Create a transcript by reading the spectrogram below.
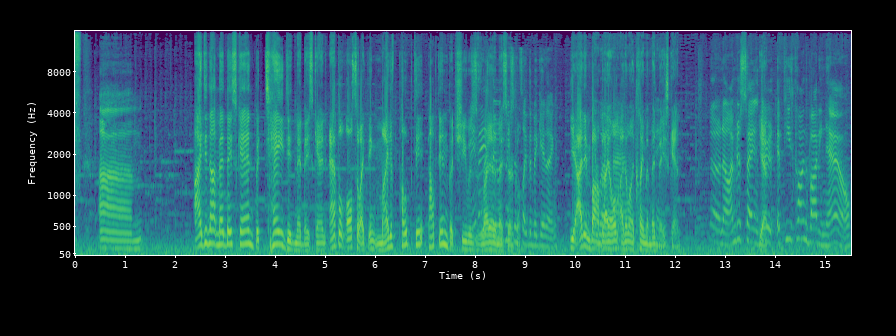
um, I did not medbay scan, but Tay did medbay scan. Apple also, I think, might have popped in, popped in, but she was Anthony's right out of my with me circle. since like the beginning. Yeah, I didn't bomb, but I, would've I don't want to claim a medbay Thank- scan. No, no, no. I'm just saying, Yeah. there, if he's calling the body now,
